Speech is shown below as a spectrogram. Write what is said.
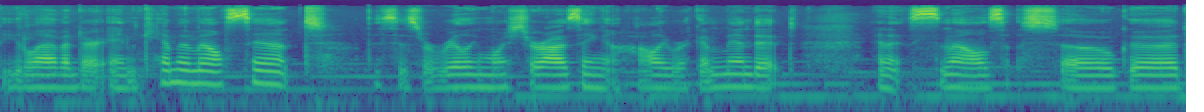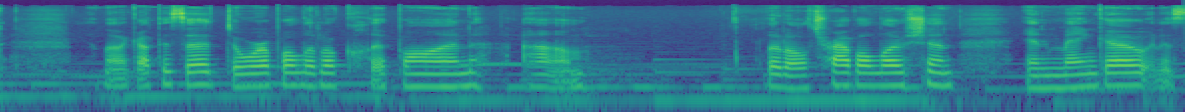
the lavender and chamomile scent. This is really moisturizing. I highly recommend it. And it smells so good. And then I got this adorable little clip-on um, little travel lotion in mango. And it's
